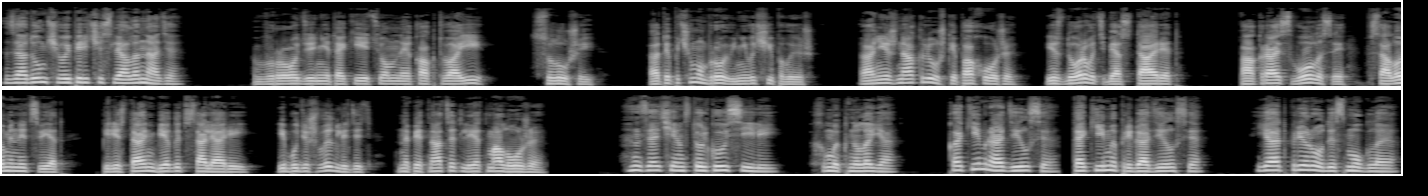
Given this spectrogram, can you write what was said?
Задумчиво перечисляла Надя. Вроде не такие темные, как твои. Слушай, а ты почему брови не выщипываешь? Они же на клюшки похожи и здорово тебя старят. Покрась волосы в соломенный цвет, перестань бегать в солярий и будешь выглядеть на пятнадцать лет моложе». «Зачем столько усилий?» – хмыкнула я. «Каким родился, таким и пригодился. Я от природы смуглая,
